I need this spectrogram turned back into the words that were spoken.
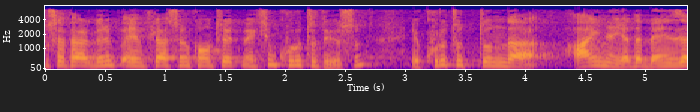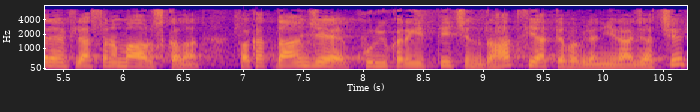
bu sefer dönüp enflasyonu kontrol etmek için kuru tutuyorsun. E, kuru tuttuğunda aynı ya da benzer enflasyona maruz kalan fakat daha önce kur yukarı gittiği için rahat fiyat yapabilen ihracatçı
